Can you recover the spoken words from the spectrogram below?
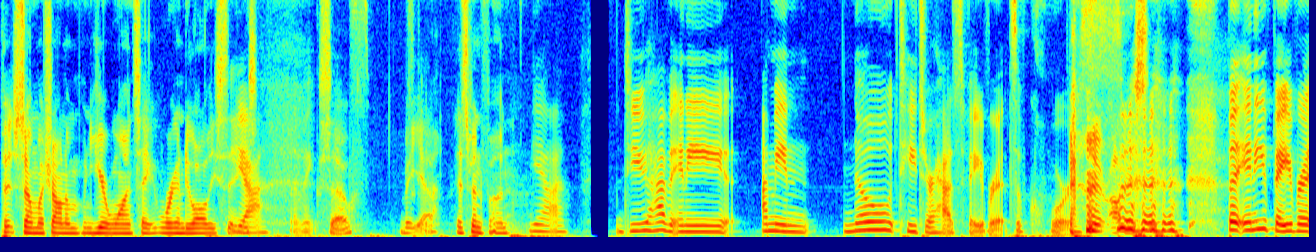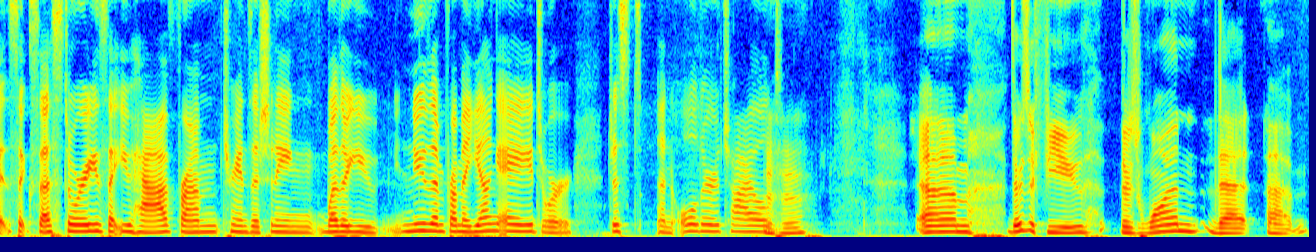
put so much on them in year one. Say we're gonna do all these things. yeah, that makes So, sense. But yeah, it's been fun. Yeah. Do you have any? I mean, no teacher has favorites, of course. But any favorite success stories that you have from transitioning, whether you knew them from a young age or just an older child? hmm Um, there's a few. There's one that um,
